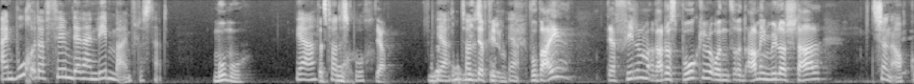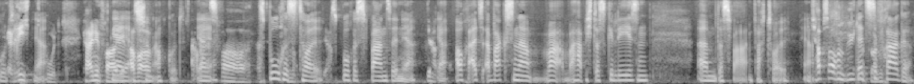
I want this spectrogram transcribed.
Ein Buch oder Film, der dein Leben beeinflusst hat? Momo. Ja, das tolles Buch. Buch. Ja. Ja, tolles der Buch, Film. Ja. Wobei der Film Rados Bokel und, und Armin Müller-Stahl ist schon auch gut. Richtig ja. gut. Keine Frage. Ja, ja, aber, ist schon auch gut. Ja, das, war, das Buch ist toll. Ja. Das Buch ist Wahnsinn, ja. ja. Auch als Erwachsener habe ich das gelesen. Ähm, das war einfach toll. Ja. Ich habe es auch im Büchern. Letzte Frage.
